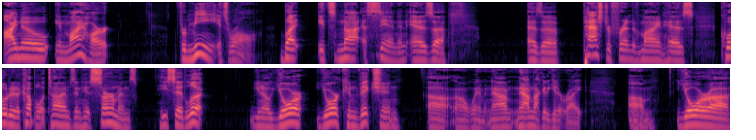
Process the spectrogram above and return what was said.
i know in my heart for me it's wrong but it's not a sin and as a as a pastor friend of mine has quoted a couple of times in his sermons he said look you know your your conviction uh, oh wait a minute now I'm now I'm not going to get it right. Um, your uh,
